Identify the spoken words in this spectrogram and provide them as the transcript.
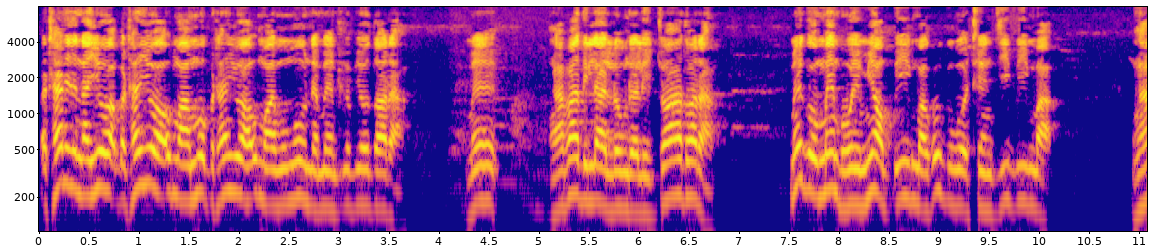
ပဋ္ဌာန်းဒေသနာယောပဋ္ဌာန်းယောဥမာမို့ပဋ္ဌာန်းယောဥမာမို့မို့နဲ့မင်းပြောပြောသွားတာမင်းငါးပါးသီလလုံတယ်လေကြွားသွားတာ မင်းကိုမင်းဘဝင်မြောက်ပြီးမှကိုယ့်ကိုယ်ကိုအထင်ကြီးပြီးမှငါ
